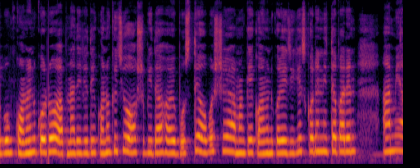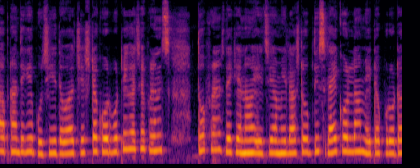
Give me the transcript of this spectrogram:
এবং কমেন্ট করো। আপনাদের যদি কোনো কিছু অসুবিধা হয় বুঝতে অবশ্যই আমাকে কমেন্ট করে জিজ্ঞেস করে নিতে পারেন। আমি আপনাদেরকে বুঝিয়ে দেওয়ার চেষ্টা করব, ঠিক আছে ফ্রেন্ডস তো ফ্রেন্ডস দেখে নাও, এই যে আমি লাস্ট অবধি সেলাই করলাম, এটা পুরোটা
